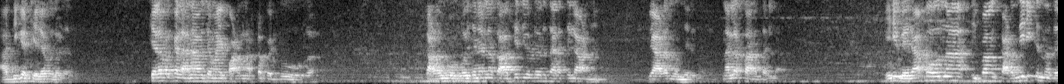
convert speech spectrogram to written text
അധിക ചിലവുകൾ. ചിലവർക്ക് അനാവശ്യമായി പണം നഷ്ടപ്പെട്ടു പോവുക കളവ് പോവുക ഇതിനെല്ലാം സാധ്യതയുള്ള ഒരു തരത്തിലാണ് വ്യാഴം നിന്നിരുന്നത്. നല്ല സ്ഥാനത്തല്ല. ഇനി വരാൻ പോകുന്ന ഇപ്പം കടന്നിരിക്കുന്നത്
